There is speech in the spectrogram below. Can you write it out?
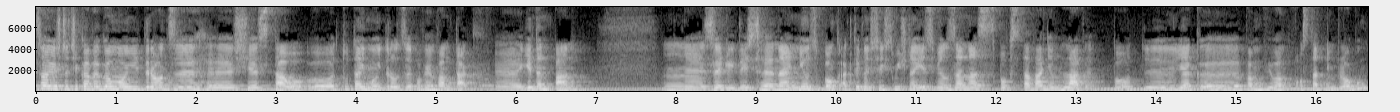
Co jeszcze ciekawego, moi drodzy, się stało? Tutaj, moi drodzy, powiem Wam tak. Jeden pan mm, z Lidys e, na Newsbonk aktywność sejsmiczna jest związana z powstawaniem lawy. Bo y, jak Wam mówiłam w ostatnim vlogu,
